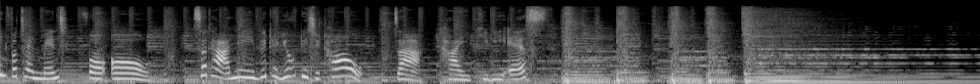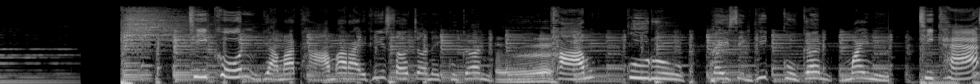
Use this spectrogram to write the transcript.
Infotainment for All สถานีวิทยุดิจิทัล จากไทย PBS ทีคุณอย่ามาถามอะไรที่ search เจอใน Google เออ ถามกูรูในสิ่งที่ Google ไม่มี TCAS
